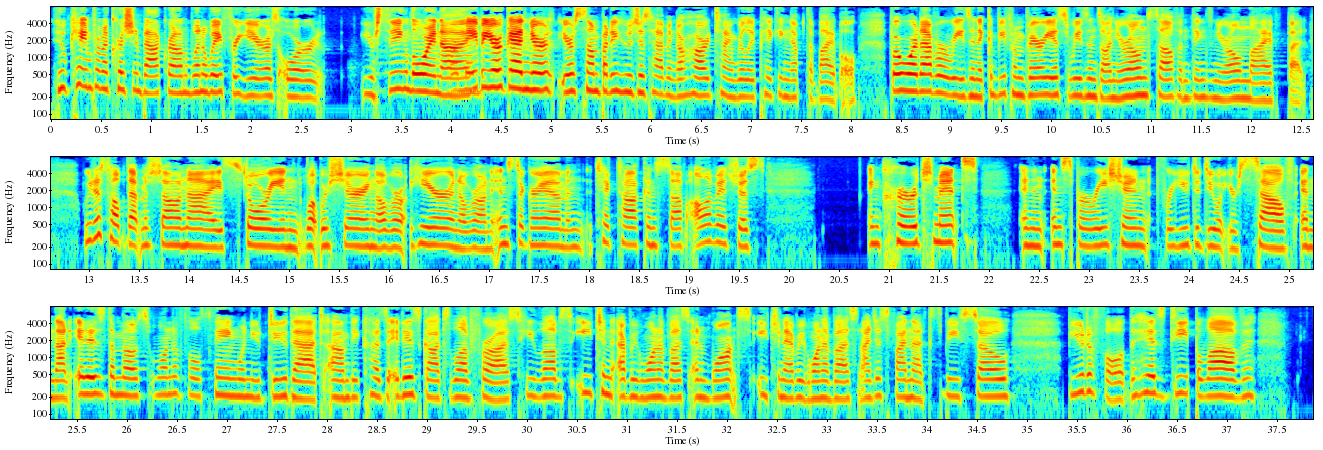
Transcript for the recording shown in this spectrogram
who came from a Christian background, went away for years, or you're seeing Lori and I. Or maybe you're again you're you're somebody who's just having a hard time really picking up the Bible for whatever reason. It can be from various reasons on your own self and things in your own life. But we just hope that Michelle and I's story and what we're sharing over here and over on Instagram and TikTok and stuff, all of it's just encouragement and an inspiration for you to do it yourself, and that it is the most wonderful thing when you do that um, because it is God's love for us. He loves each and every one of us and wants each and every one of us. And I just find that to be so beautiful. His deep love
